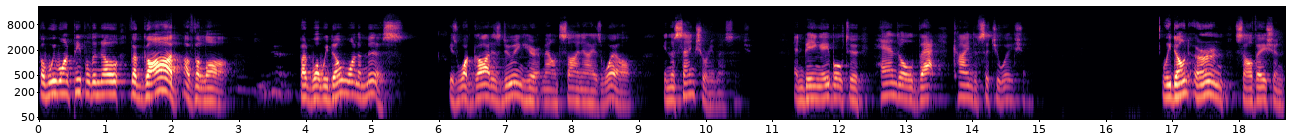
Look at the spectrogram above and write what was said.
but we want people to know the God of the law. But what we don't want to miss is what God is doing here at Mount Sinai as well in the sanctuary message and being able to handle that kind of situation. We don't earn salvation,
